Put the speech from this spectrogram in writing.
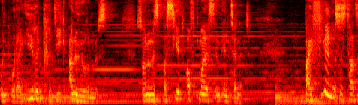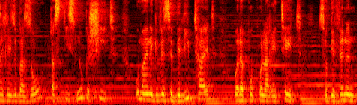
und oder ihre Kritik anhören müssen, sondern es passiert oftmals im Internet. Bei vielen ist es tatsächlich sogar so, dass dies nur geschieht, um eine gewisse Beliebtheit oder Popularität zu gewinnen,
